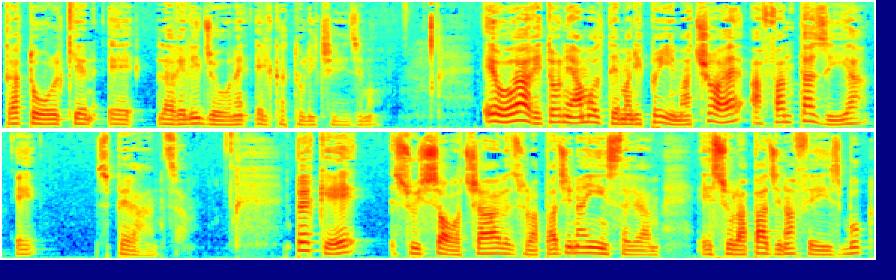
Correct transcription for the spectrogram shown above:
tra Tolkien e la religione e il cattolicesimo. E ora ritorniamo al tema di prima, cioè a fantasia e speranza. Perché sui social, sulla pagina Instagram e sulla pagina Facebook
